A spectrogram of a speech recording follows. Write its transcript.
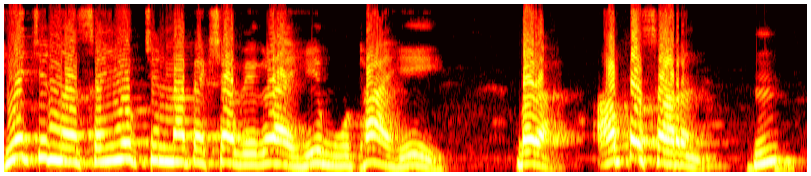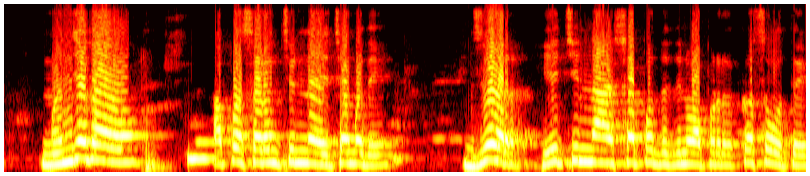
हे चिन्ह संयोग चिन्हापेक्षा वेगळं आहे हे मोठं आहे. बघा अपसारण. म्हणजे काय हो? अपसरण चिन्ह याच्यामध्ये. जर हे चिन्ह अशा पद्धतीने वापरलं कसं होते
